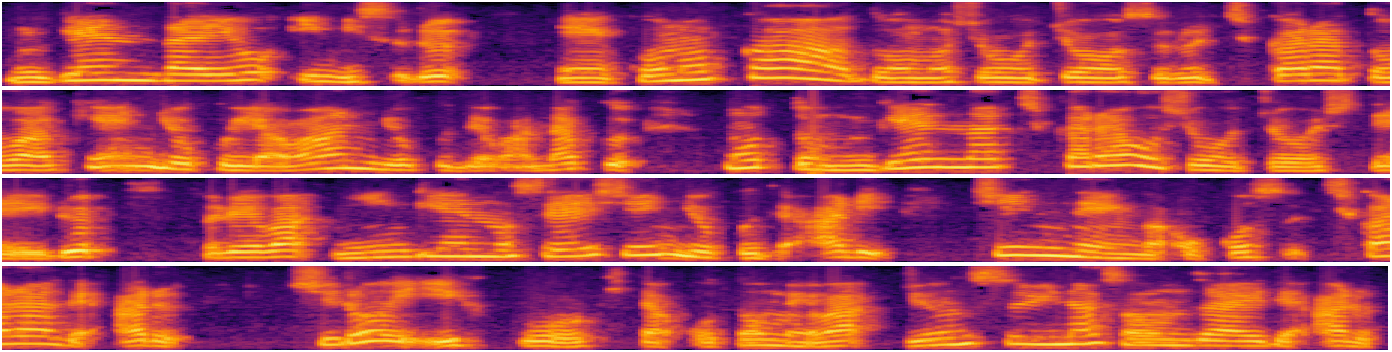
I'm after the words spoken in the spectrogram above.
無限大を意味する。え、このカードの象徴する力とは権力や腕力ではなく、もっと無限な力を象徴している。それは人間の精神力であり、信念が起こす力である。白い衣服を着た乙女は純粋な存在である。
